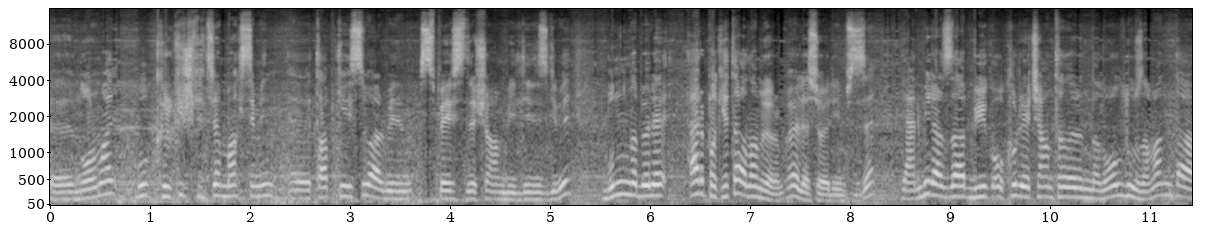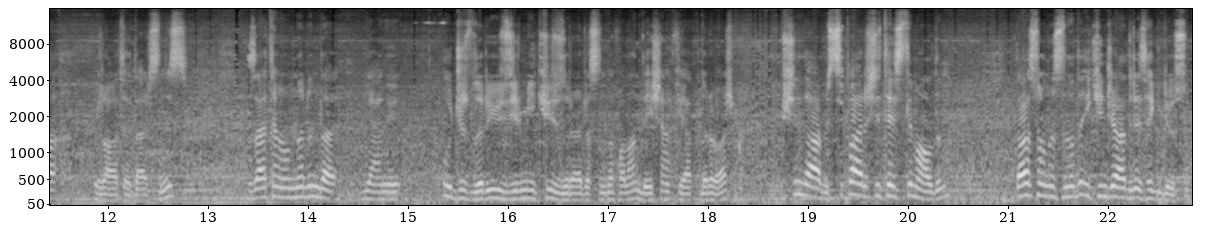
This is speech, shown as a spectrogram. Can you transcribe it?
Ee, normal bu 43 litre Maxim'in e, top case'i var benim Space'de şu an bildiğiniz gibi. Bununla böyle her paketi alamıyorum öyle söyleyeyim size. Yani biraz daha büyük okurya çantalarından olduğu zaman daha rahat edersiniz. Zaten onların da yani ucuzları 120-200 lira arasında falan değişen fiyatları var. Şimdi abi siparişi teslim aldın. Daha sonrasında da ikinci adrese gidiyorsun.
